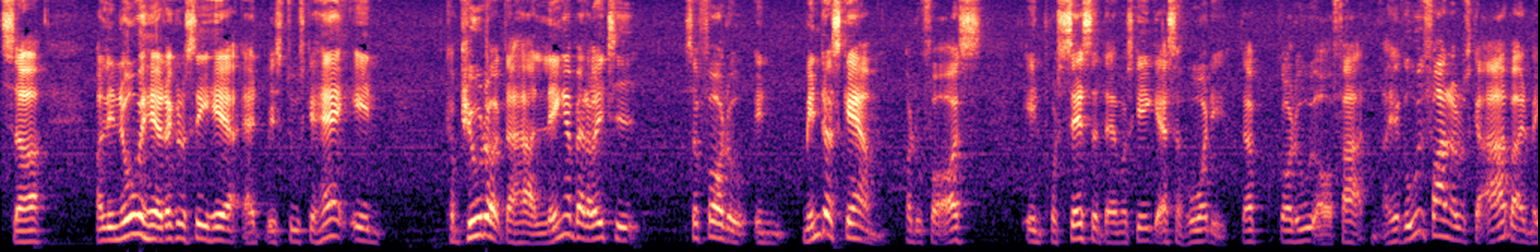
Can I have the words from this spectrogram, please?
Så, og Lenovo her, der kan du se her, at hvis du skal have en computer, der har længere batteritid, så får du en mindre skærm, og du får også en processor, der måske ikke er så hurtig. Der går det ud over farten. Og jeg går ud fra, når du skal arbejde med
